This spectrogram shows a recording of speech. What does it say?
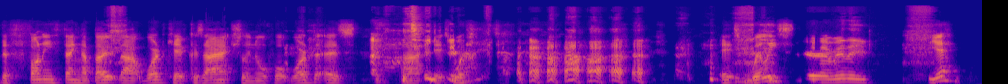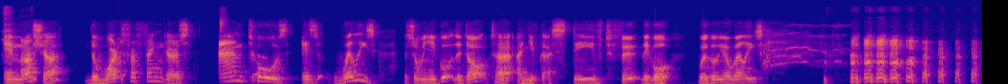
the funny thing about that word, Kev? Because I actually know what word it is. Uh, it's yeah, it's willies. really. Yeah, in. Russia, the word for fingers and toes is willies. So when you go to the doctor and you've got a staved foot, they go wiggle your willies.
